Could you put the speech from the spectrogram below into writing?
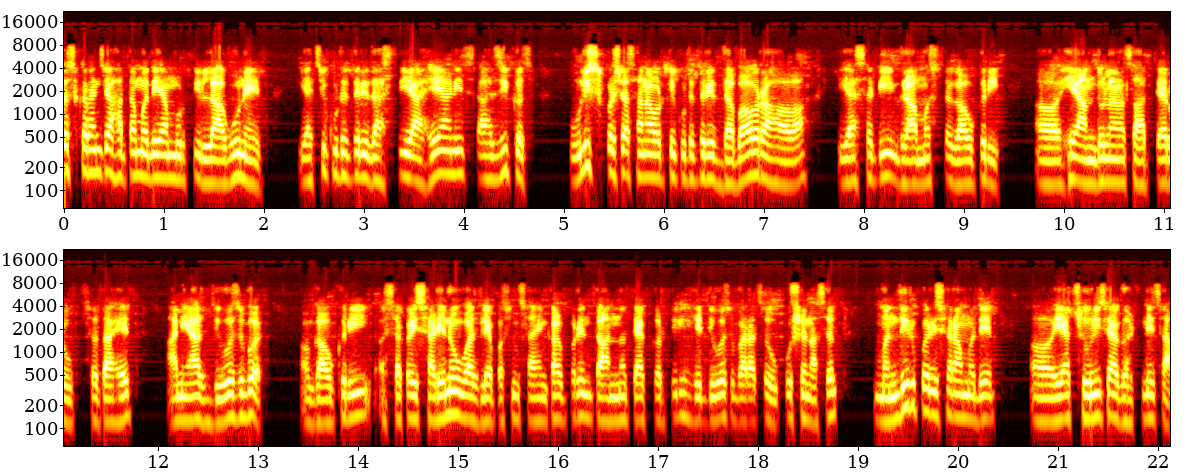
तस्करांच्या हातामध्ये या मूर्ती लागू नयेत याची कुठेतरी जास्ती आहे आणि साहजिकच पोलीस प्रशासनावरती कुठेतरी दबाव राहावा यासाठी ग्रामस्थ गावकरी हे आंदोलनाचा हत्यार उपसत आहेत. आणि आज दिवसभर गावकरी सकाळी साडेनऊ वाजल्यापासून सायंकाळपर्यंत अन्न त्याग करतील. हे दिवसभराचं उपोषण असेल. मंदिर परिसरामध्ये या चोरीच्या घटनेचा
